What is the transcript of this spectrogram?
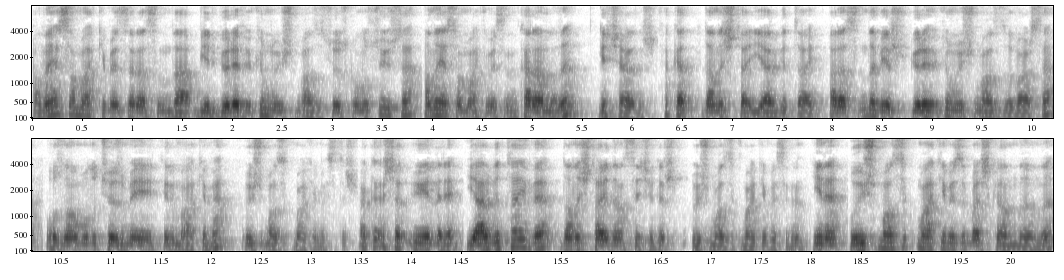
Anayasa Mahkemesi arasında bir görev hüküm uyuşmazlığı söz konusuysa Anayasa Mahkemesi'nin kararları geçerlidir. Fakat Danıştay, Yargıtay arasında bir görev hüküm uyuşmazlığı varsa o zaman bunu çözmeye yetkili mahkeme uyuşmazlık mahkemesidir. Arkadaşlar üyeleri Yargıtay ve Danıştay'dan seçilir. Uyuşmazlık mahkemesinin. Yine uyuşmazlık mahkemesi başkanlığını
